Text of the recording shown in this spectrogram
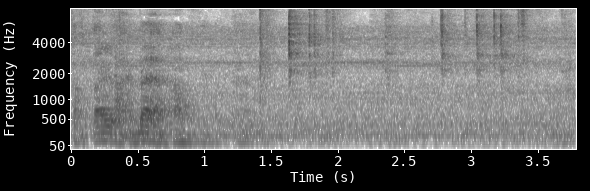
จับได้หลายแบบครับ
